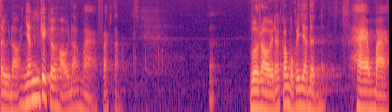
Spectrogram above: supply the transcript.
Từ đó nhân cái cơ hội đó mà phát tâm vừa rồi đó có một cái gia đình, hai ông bà,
